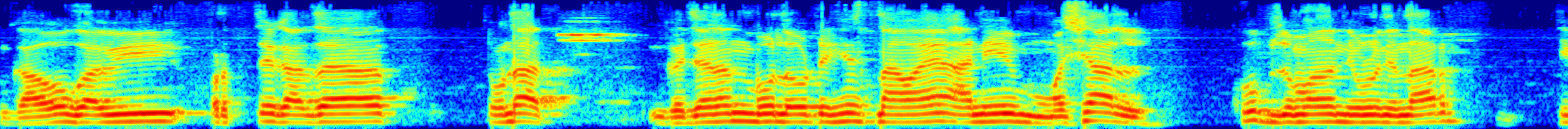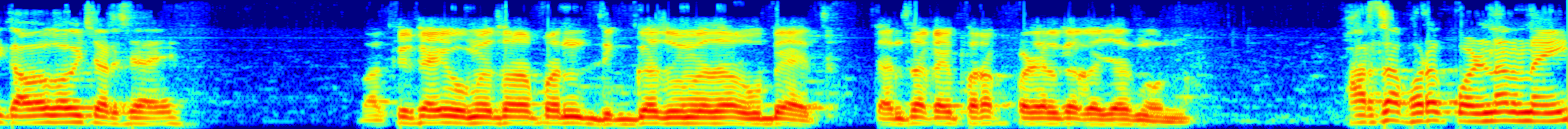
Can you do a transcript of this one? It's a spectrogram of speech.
गावोगावी प्रत्येकाच्या तोंडात गजानन भाऊ लवटे हेच नाव आहे आणि मशाल खूप जोमानं निवडून येणार ही गावोगावी चर्चा आहे. बाकी काही उमेदवार पण दिग्गज उमेदवार उभे आहेत. त्यांचा काही फरक पडेल का गजानन फारसा फरक पडणार नाही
